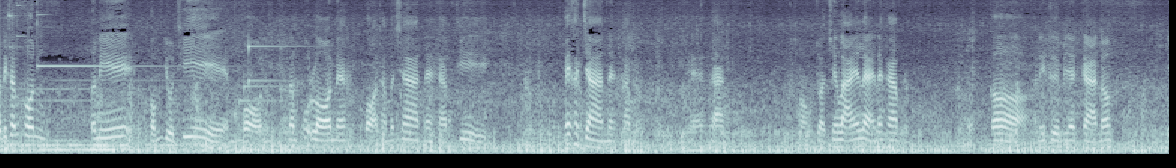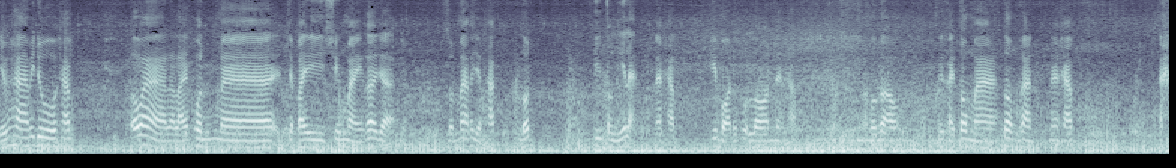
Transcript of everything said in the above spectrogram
วัสดีครับทุกคน ตอนนี้ผมอยู่ที่บ่อน้ำพุร้อนนะบ่อธรรมชาตินะครับที่แม่ขจานนะครับแถวของจังหวัดเชียงรายนี่แหละนะครับ ก็อันนี้คือบรรยากาศเนาะเดี๋ยวพาไปดูครับ เพราะว่าหลายๆคนมาจะไปเชียงใหม่ก็จะส่วนมากก็จะพักรถที่ตรงนี้แหละนะครับ ที่บ่อน้ำพุร้อนนะครับบางคนก็เอา ซื้อไข่ต้มมาต้มกันนะครับ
